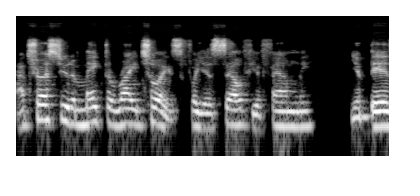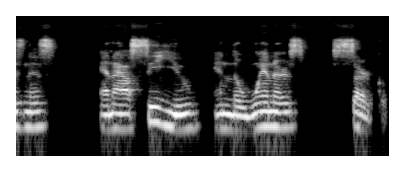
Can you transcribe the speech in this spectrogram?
I trust you to make the right choice for yourself, your family, your business, and I'll see you in the winner's circle.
